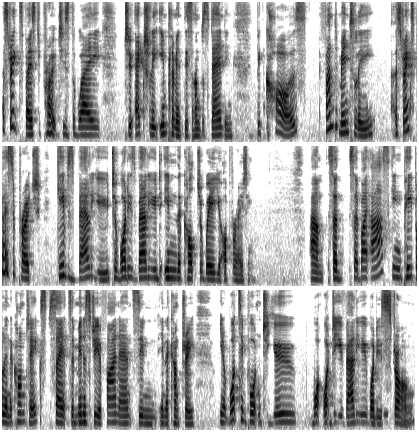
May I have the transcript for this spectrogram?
a strengths based approach is the way to actually implement this understanding because fundamentally, a strengths based approach gives value to what is valued in the culture where you're operating. Um, so, so by asking people in a context, say it's a Ministry of Finance in in a country, you know, what's important to you? What what do you value? What is strong?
